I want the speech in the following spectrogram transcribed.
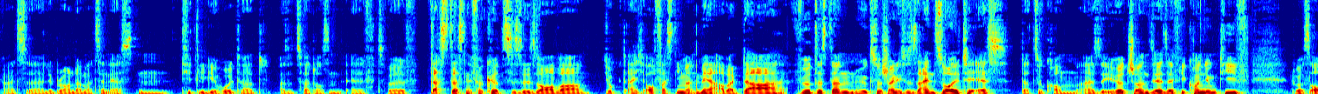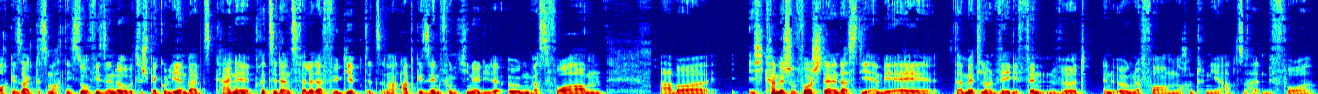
als äh, LeBron damals den ersten Titel geholt hat, also 2011, 12. Dass das eine verkürzte Saison war, juckt eigentlich auch fast niemand mehr, aber da wird es dann höchstwahrscheinlich so sein, sollte es dazu kommen. Also ihr hört schon sehr, sehr viel Konjunktiv. Du hast auch gesagt, es macht nicht so viel Sinn, darüber zu spekulieren, weil es keine Präzedenzfälle dafür gibt, jetzt immer abgesehen von China, die da irgendwas vorhaben. Aber ich kann mir schon vorstellen, dass die NBA da Mittel und Wege finden wird, in irgendeiner Form noch ein Turnier abzuhalten, bevor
